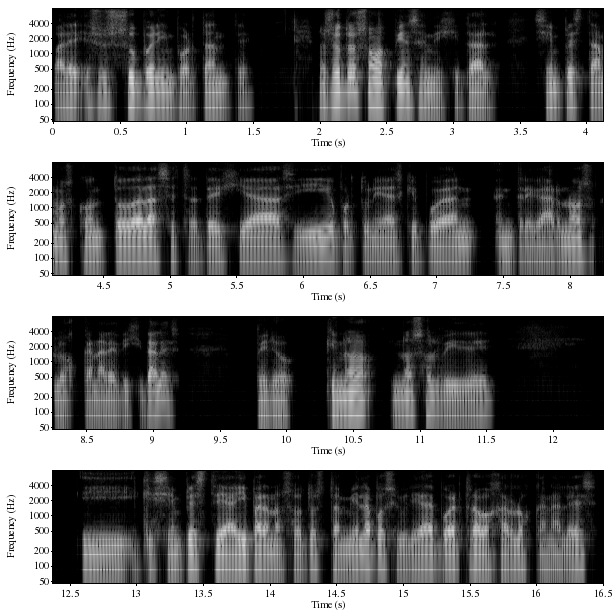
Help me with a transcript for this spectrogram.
¿vale? Eso es súper importante. Nosotros somos Piensa en Digital. Siempre estamos con todas las estrategias y oportunidades que puedan entregarnos los canales digitales. Pero que no, no se olvide y que siempre esté ahí para nosotros también la posibilidad de poder trabajar los canales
